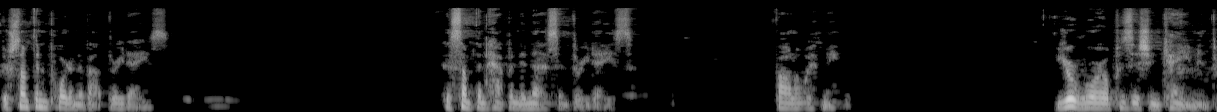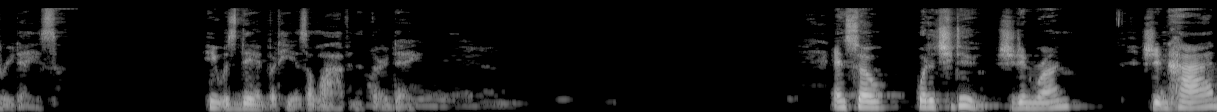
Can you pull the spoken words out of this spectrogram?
There's something important about three days. Because something happened in us in three days. Follow with me. Your royal position came in three days. He was dead, but he is alive in the third day. And so, what did she do? She didn't run. She didn't hide.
